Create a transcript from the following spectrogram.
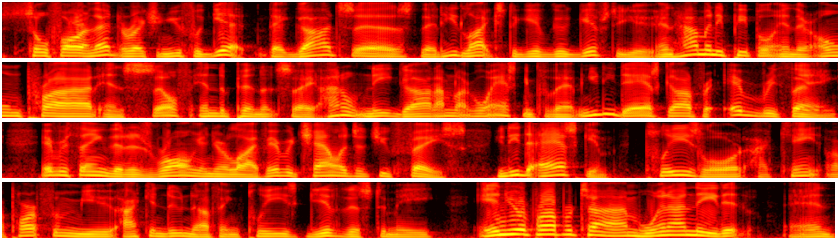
so far in that direction you forget that God says that He likes to give good gifts to you. And how many people in their own pride and self independence say, I don't need God, I'm not going to ask Him for that. And you need to ask God for everything, everything that is wrong in your life, every challenge that you face. You need to ask Him. Please, Lord, I can't, apart from you, I can do nothing. Please give this to me in your proper time when I need it. And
